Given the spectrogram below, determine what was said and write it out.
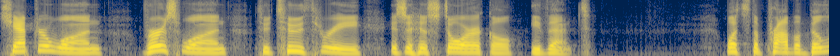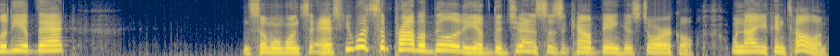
chapter 1 verse 1 through 2 3 is a historical event. What's the probability of that? And someone wants to ask you, what's the probability of the Genesis account being historical? Well, now you can tell them.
